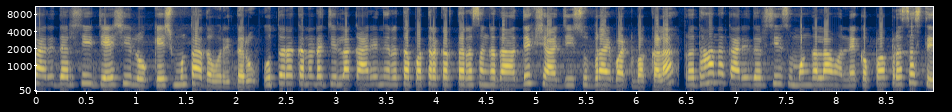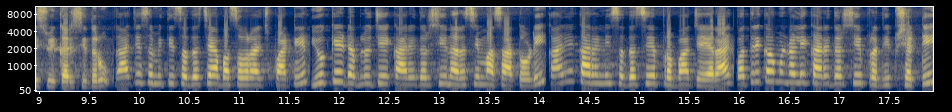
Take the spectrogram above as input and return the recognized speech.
ಕಾರ್ಯದರ್ಶಿ ಜೆಸಿ ಲೋಕೇಶ್ ಮುಂತಾದವರಿದ್ದರು. ಉತ್ತರ ಕನ್ನಡ ಜಿಲ್ಲಾ ಕಾರ್ಯನಿರತ ಪತ್ರಕರ್ತರ ಸಂಘದ ಅಧ್ಯಕ್ಷ ಜಿ. ಸುಬ್ರಾಯ್ ಭಟ್ ಬಕ್ಕಳ, ಪ್ರಧಾನ ಕಾರ್ಯದರ್ಶಿ ಸುಮಂಗಲ ಹೊನ್ನೆಕೊಪ್ಪ ಪ್ರಶಸ್ತಿ ಸ್ವೀಕರಿಸಿದರು ರಾಜ್ಯ ಸಮಿತಿ ಸದಸ್ಯ ಬಸವರಾಜ್ ಪಾಟೀಲ್, ಯುಕೆಡಬ್ಲ್ಯೂಜೆ ಕಾರ್ಯದರ್ಶಿ ನರಸಿಂಹ ಸಾತೋಡಿ, ಕಾರ್ಯಕಾರಿಣಿ ಸದಸ್ಯ ಪ್ರಭಾ ಜಯರಾಜ್, ಪತ್ರಿಕಾ ಮಂಡಳಿ ಕಾರ್ಯದರ್ಶಿ ಪ್ರದೀಪ್ ಶೆಟ್ಟಿ,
